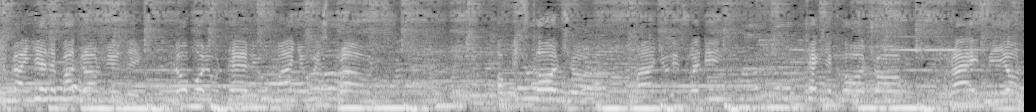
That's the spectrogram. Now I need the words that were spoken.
You can hear the background music. Nobody will tell you Manyu is proud of its culture. Ready take the culture right beyond.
